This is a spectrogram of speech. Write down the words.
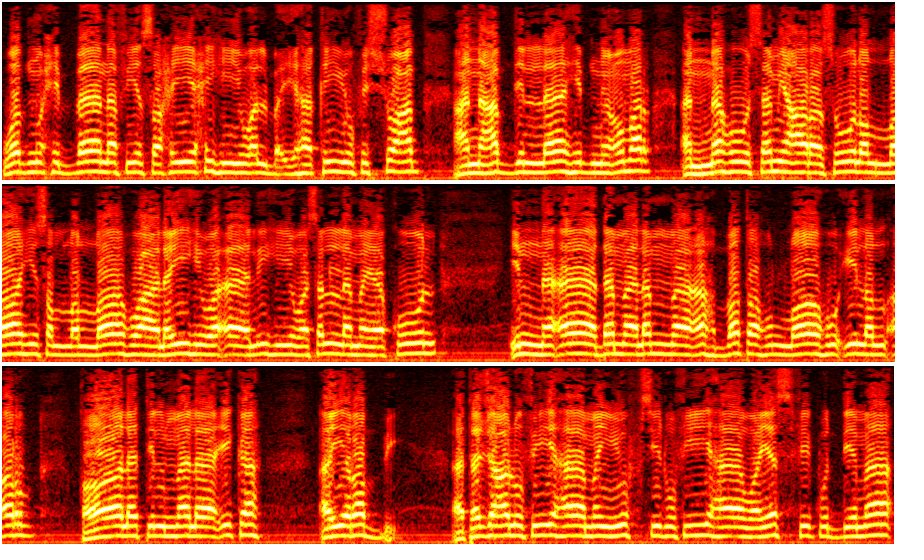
وابن حبان في صحيحه والبيهقي في الشعب عن عبد الله بن عمر أنه سمع رسول الله صلى الله عليه وآله وسلم يقول إن آدم لما أهبطه الله إلى الأرض قالت الملائكة أي ربي أتجعل فيها من يفسد فيها ويسفك الدماء؟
